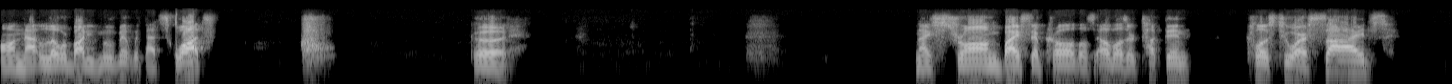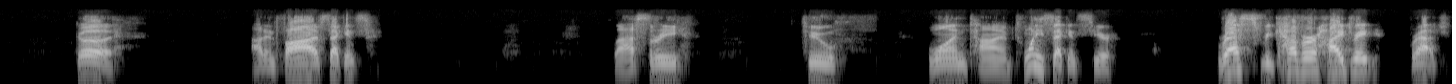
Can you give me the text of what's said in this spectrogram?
on that lower body movement with that squat. Good. Nice strong bicep curl. Those elbows are tucked in close to our sides. Good. Out in five seconds. Last three, two, one time. 20 seconds here. Rest, recover, hydrate, catch,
